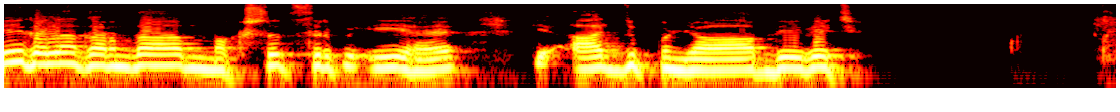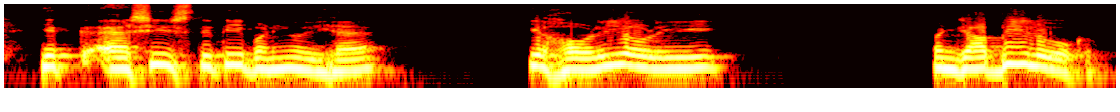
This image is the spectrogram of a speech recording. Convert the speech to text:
ਇਹ ਗੱਲਾਂ ਕਰਨ ਦਾ ਮਕਸਦ ਸਿਰਫ ਇਹ ਹੈ ਕਿ ਅੱਜ ਪੰਜਾਬ ਦੇ ਵਿੱਚ ਇੱਕ ਐਸੀ ਸਥਿਤੀ ਬਣੀ ਹੋਈ ਹੈ ਕਿ ਹੌਲੀ-ਹੌਲੀ ਪੰਜਾਬੀ ਲੋਕ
